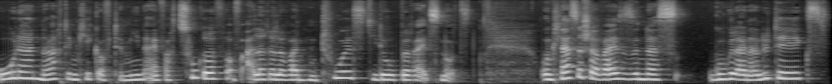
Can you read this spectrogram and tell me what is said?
oder nach dem Kickoff-Termin einfach Zugriff auf alle relevanten Tools, die du bereits nutzt. Und klassischerweise sind das Google Analytics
